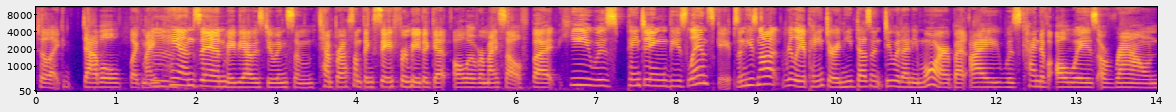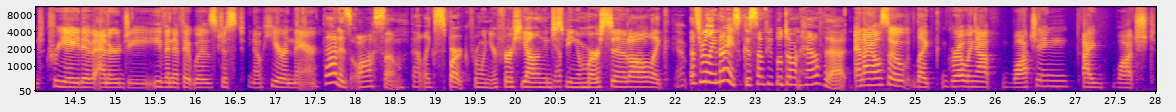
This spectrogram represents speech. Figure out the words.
to like dabble like my mm. hands in. Maybe I was doing some tempera, something safe for me to get all over myself. But he was painting these landscapes and he's not really a painter and he doesn't do it anymore. But I was kind of always around creative energy, even if it was just, you know, here and there. That is awesome. That like spark from when you're first young and just being immersed in it all. Like that's really nice because some people don't have that. And I also like growing up watching, I watched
